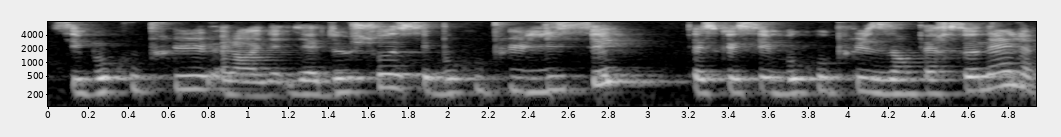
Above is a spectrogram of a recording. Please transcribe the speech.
c'est beaucoup plus. Alors, il y, a deux choses. C'est beaucoup plus lissé parce que c'est beaucoup plus impersonnel.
